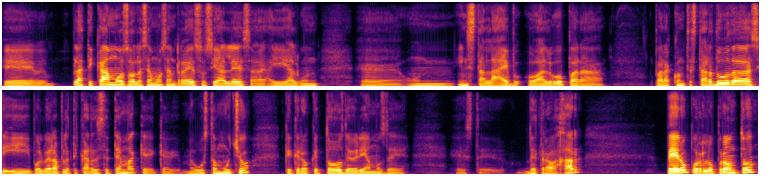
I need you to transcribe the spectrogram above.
eh, platicamos o lo hacemos en redes sociales, ahí algún eh, un Insta Live o algo para, para contestar dudas y, volver a platicar de este tema que, me gusta mucho, que creo que todos deberíamos de, este, de trabajar. Pero por lo pronto,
